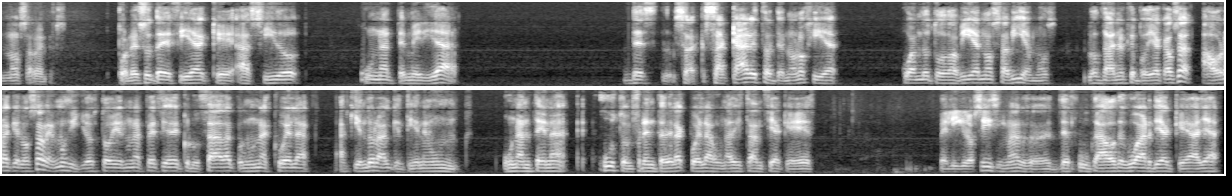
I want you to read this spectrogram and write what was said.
no sabemos. Por eso te decía que ha sido una temeridad de sacar esta tecnología cuando todavía no sabíamos los daños que podía causar. Ahora que lo sabemos, y yo estoy en una especie de cruzada con una escuela aquí en Doral que tiene un, una antena justo enfrente de la escuela a una distancia que es peligrosísima, de juzgado de guardia que haya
